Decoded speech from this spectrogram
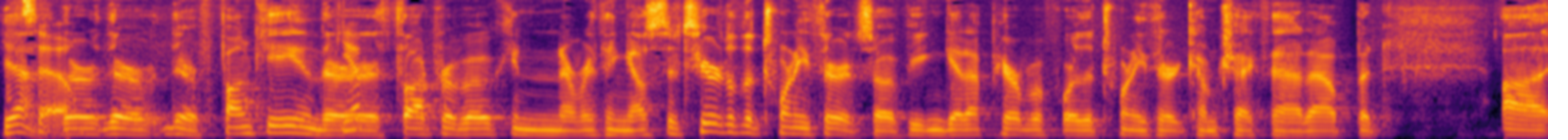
yeah, So- they're they're they're funky and they're Yep. thought provoking and everything else. It's here till the 23rd. So if you can get up here before the 23rd, come check that out. But Uh,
